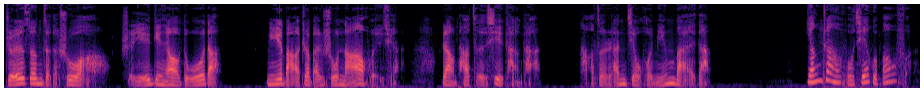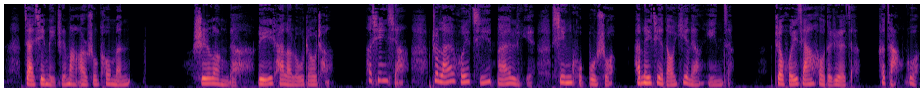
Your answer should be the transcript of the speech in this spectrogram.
侄孙子的书啊是一定要读的。你把这本书拿回去，让他仔细看看，他自然就会明白的。杨乍虎接过包袱，在心里直骂二叔抠门，失望的离开了泸州城。他心想：这来回几百里，辛苦不说，还没借到一两银子，这回家后的日子。可咋过？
